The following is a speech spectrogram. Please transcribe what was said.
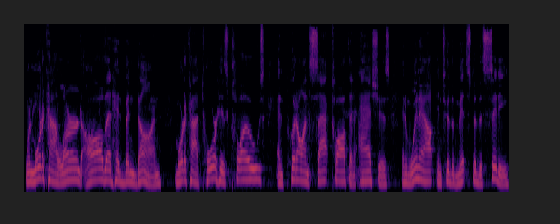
When Mordecai learned all that had been done, Mordecai tore his clothes and put on sackcloth and ashes and went out into the midst of the city,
